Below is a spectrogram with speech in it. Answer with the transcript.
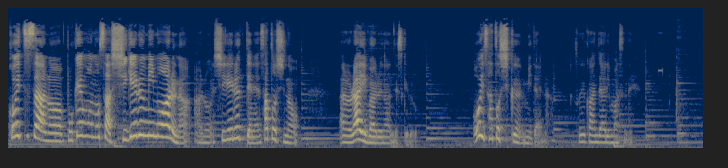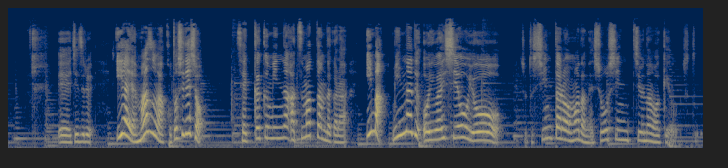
こいつさ、あの、ポケモンのさ、しげるみもあるな。あの、しげるってね、サトシの、あの、ライバルなんですけど。おい、サトシくんみたいな。そういう感じありますね。えー、千鶴。いやいや、まずは今年でしょ。せっかくみんな集まったんだから、今、みんなでお祝いしようよ。ちょっと、慎太郎まだね、昇進中なわけよ。ちょっと、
